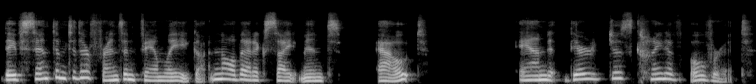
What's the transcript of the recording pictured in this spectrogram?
they've sent them to their friends and family, gotten all that excitement out, and they're just kind of over it.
